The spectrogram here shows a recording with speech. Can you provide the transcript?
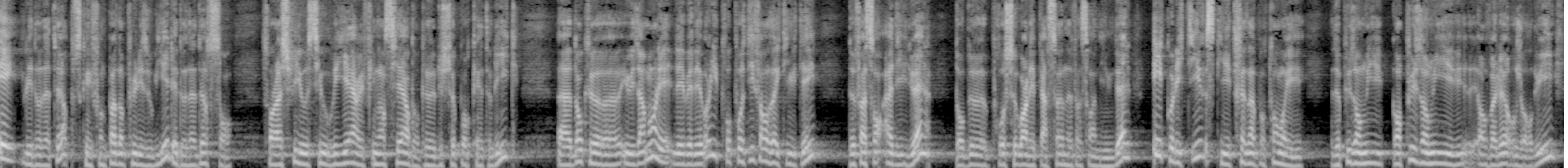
et les donateurs, parce qu'il ne faut pas non plus les oublier. Les donateurs sont, sont la cheville aussi ouvrière et financière euh, du secours catholique. Donc évidemment, les, les bénévoles, ils proposent différentes activités de façon individuelle, donc de recevoir les personnes de façon individuelle et collective, ce qui est très important et de plus en, mis, en plus en mis en valeur aujourd'hui.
